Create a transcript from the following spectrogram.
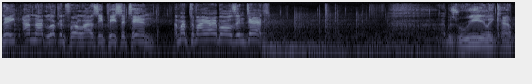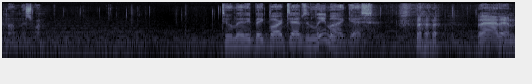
Nate, I'm not looking for a lousy piece of tin. I'm up to my eyeballs in debt. I was really counting on this one. Too many big bar tabs in Lima, I guess. that and,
